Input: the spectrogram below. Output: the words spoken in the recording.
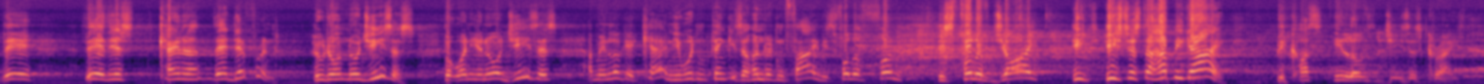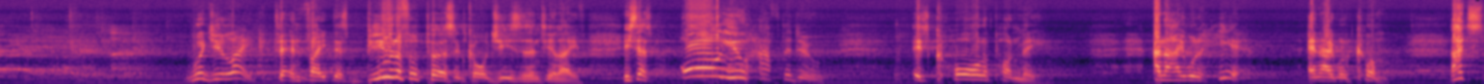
they, they're just kind of, they're different who don't know Jesus. But when you know Jesus, I mean, look at Ken. You wouldn't think he's 105. He's full of fun. He's full of joy. He, he's just a happy guy because he loves Jesus Christ. Would you like to invite this beautiful person called Jesus into your life? He says, All you have to do is call upon me, and I will hear, and I will come. That's,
